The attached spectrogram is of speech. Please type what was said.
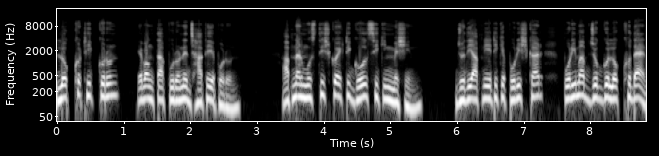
লক্ষ্য ঠিক করুন এবং তা পূরণে ঝাঁপিয়ে পড়ুন। আপনার মস্তিষ্ক একটি গোল সিকিং মেশিন। যদি আপনি এটিকে পরিষ্কার, পরিমাপযোগ্য লক্ষ্য দেন,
